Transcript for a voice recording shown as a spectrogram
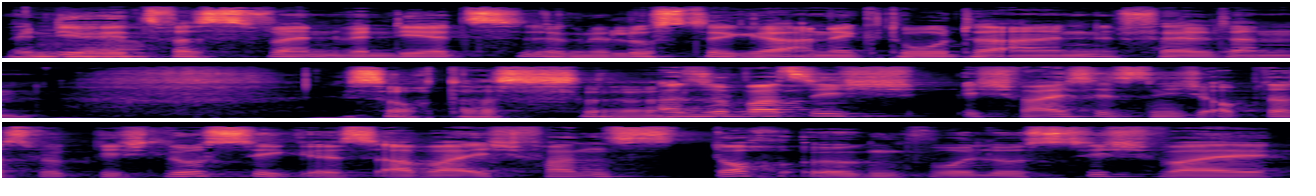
wenn dir ja. jetzt was, wenn, wenn dir jetzt irgendeine lustige Anekdote einfällt, dann ist auch das. Äh also was ich, ich weiß jetzt nicht, ob das wirklich lustig ist, aber ich fand es doch irgendwo lustig, weil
